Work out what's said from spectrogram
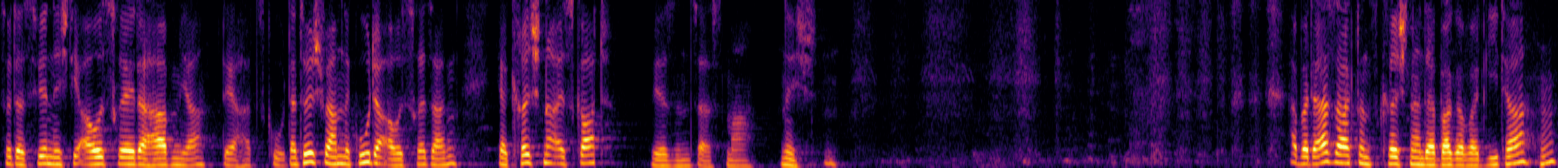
so dass wir nicht die Ausrede haben, ja, der hat's gut. Natürlich, wir haben eine gute Ausrede, sagen, ja, Krishna ist Gott, wir sind es erstmal nicht. Aber da sagt uns Krishna in der Bhagavad Gita, hm,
